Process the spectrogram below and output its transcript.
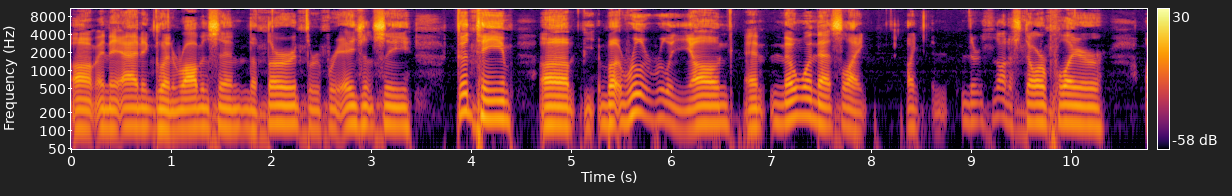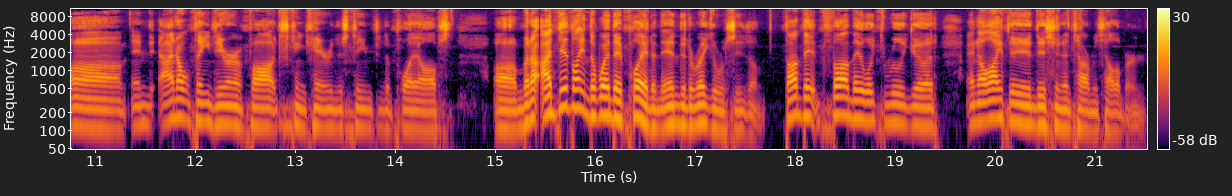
um, and they added Glenn Robinson the third through free agency. Good team, uh, but really, really young, and no one that's like like there's not a star player. Um, and I don't think De'Aaron Fox can carry this team to the playoffs. Um, but I, I, did like the way they played at the end of the regular season. Thought they thought they looked really good, and I like the addition of Tyrese Halliburton.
